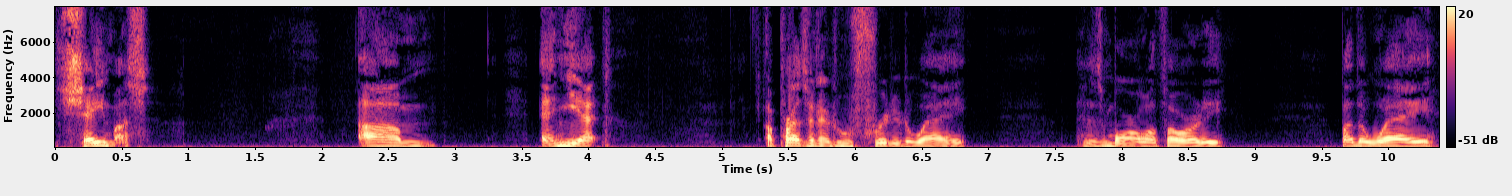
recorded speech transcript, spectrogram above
shame us, um, and yet a president who frittered away his moral authority by the way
